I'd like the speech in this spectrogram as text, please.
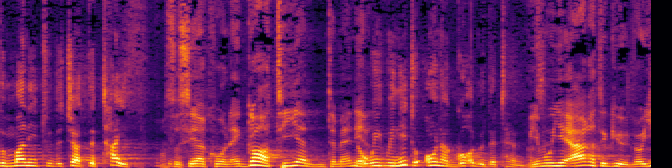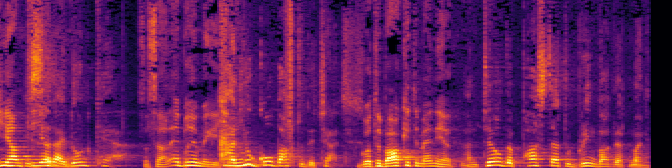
the money to the church, the tithe. Og så sier konen, jeg ga tienden til No, menigheten. we, we need to honor God with the 10 Vi må gi ære til Gud ved å gi ham He said, I tienden. don't care. Så sier han, jeg bryr meg ikke. Can you go back to the church Gå tilbake til menigheten and tell the pastor to bring back that money?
